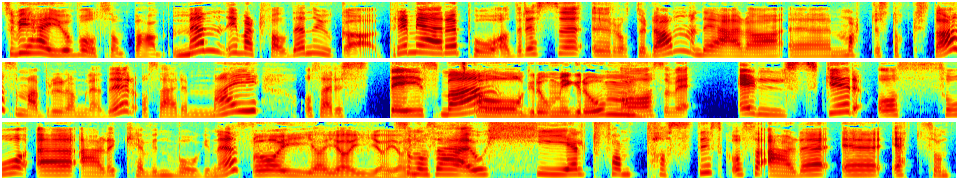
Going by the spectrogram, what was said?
Så vi heier jo voldsomt på han. Men i hvert fall denne uka, premiere på Adresse Rotterdam. Det er da eh, Marte Stokstad som er programleder, og så er det meg, og så er det Staysman, Og Grom i Grom. og som jeg elsker, og så eh, er det Kevin Vågenes. Oi, oi, oi. Som også er jo helt fantastisk. Og så er det eh, et sånt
